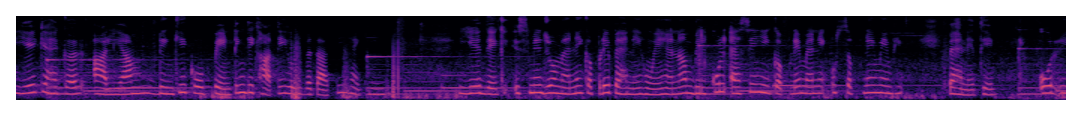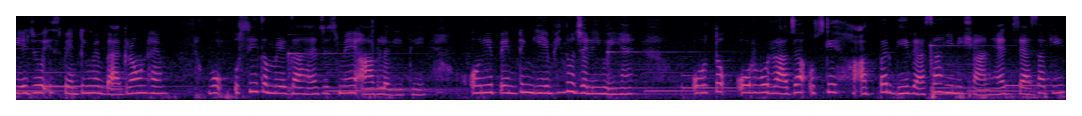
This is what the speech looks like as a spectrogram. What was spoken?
ये कहकर आलिया डिंकी को पेंटिंग दिखाती हुई बताती है कि ये देख, इसमें जो मैंने कपड़े पहने हुए हैं ना, बिल्कुल ऐसे ही कपड़े मैंने उस सपने में भी पहने थे। और ये जो इस पेंटिंग में बैकग्राउंड है वो उसी कमरे का है जिसमें आग लगी थी। और ये पेंटिंग ये भी तो जली हुई है। और तो और वो राजा उसके हाथ पर भी वैसा ही निशान है जैसा कि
